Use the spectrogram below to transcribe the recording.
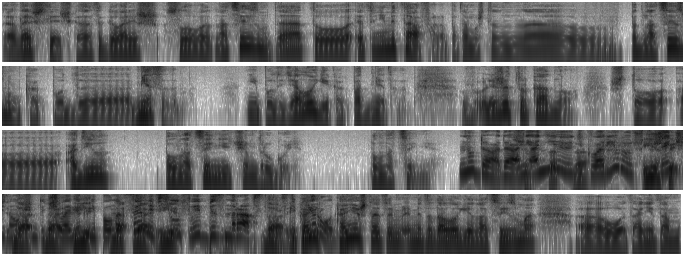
А, дальше следующее. Когда ты говоришь слово нацизм, да, то это не метафора, потому что э, под нацизмом, как под э, методом, не под идеологией, как под методом, лежит только одно, что э, один полноценнее, чем другой. Полноценнее. Ну да, да, Все, они, они да, декларируют, что Если, женщина, да, в общем-то, да, человек и, неполноценный да, в силу и, своей безнравственности, да, природы. конечно, это методология нацизма. А, вот, они там,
